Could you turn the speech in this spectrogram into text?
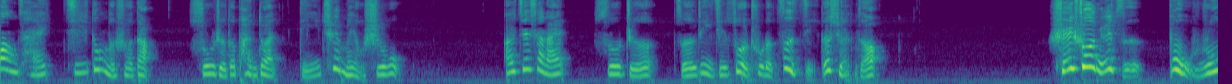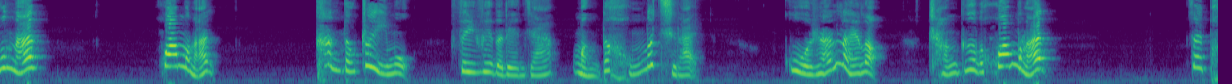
旺财激动的说道。苏哲的判断的确没有失误，而接下来，苏哲则立即做出了自己的选择。谁说女子不如男？花木兰看到这一幕，菲菲的脸颊猛地红了起来。果然来了，长歌的花木兰。在炮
